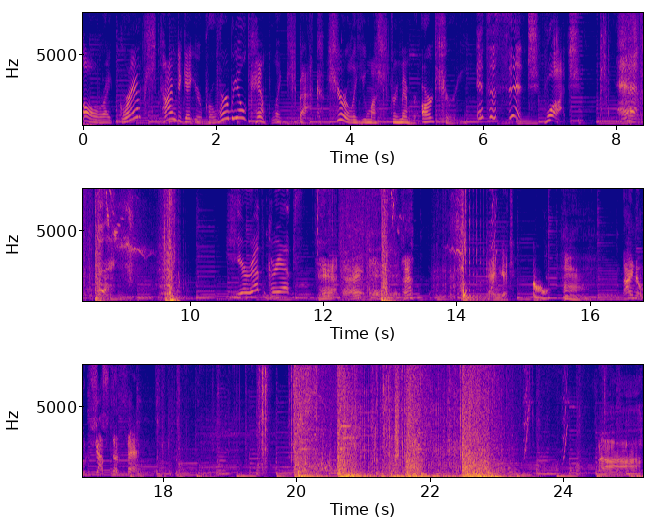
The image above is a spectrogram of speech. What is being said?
All right, Gramps, time to get your proverbial camp legs back. Surely you must remember archery. It's a cinch. Watch. You're up, Gramps. huh? Dang it. Hmm. I know just the thing. Ah.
